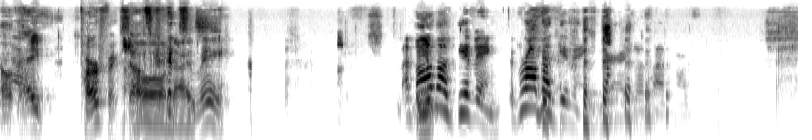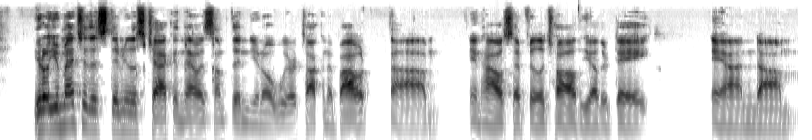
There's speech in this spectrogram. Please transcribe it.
Oh, hey, perfect. Sounds oh, good nice. to me. I'm all you, about giving. We're all about giving. you know, you mentioned the stimulus check, and that was something you know we were talking about um, in house at Village Hall the other day, and um,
